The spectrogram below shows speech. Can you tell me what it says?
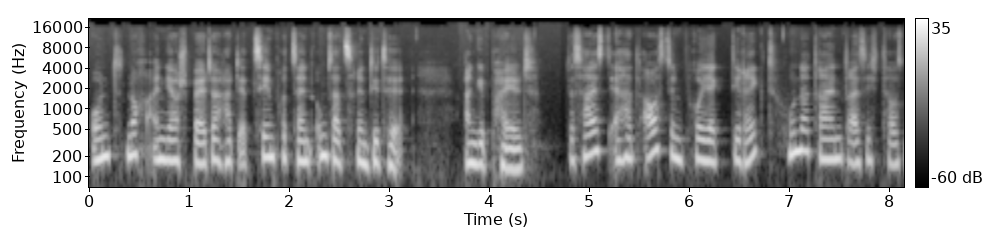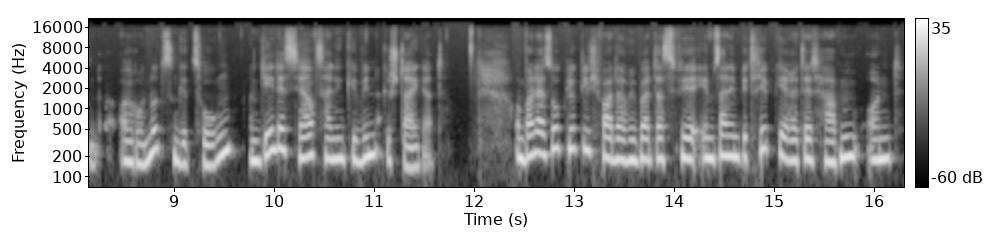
und noch ein Jahr später hat er 10% Umsatzrendite angepeilt. Das heißt, er hat aus dem Projekt direkt 133.000 Euro Nutzen gezogen und jedes Jahr seinen Gewinn gesteigert. Und weil er so glücklich war darüber, dass wir ihm seinen Betrieb gerettet haben und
